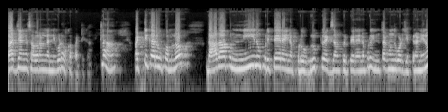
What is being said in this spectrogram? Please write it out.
రాజ్యాంగ సవరణలు అన్నీ కూడా ఒక పట్టిక. ఇట్లా పట్టిక రూపంలో దాదాపు నేను ప్రిపేర్ అయినప్పుడు గ్రూప్ టూ ఎగ్జామ్ ప్రిపేర్ అయినప్పుడు ఇంతకుముందు కూడా చెప్పిన నేను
